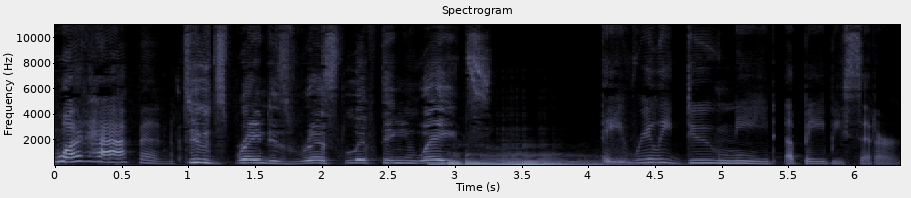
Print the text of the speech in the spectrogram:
What happened? Dude sprained his wrist lifting weights. They really do need a babysitter.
